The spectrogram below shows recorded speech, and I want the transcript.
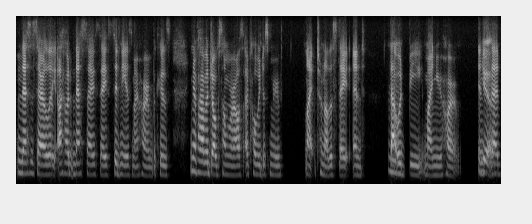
necessarily I would necessarily say Sydney is my home because you know if I have a job somewhere else, I'd probably just move like to another state and that mm. would be my new home. Instead,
